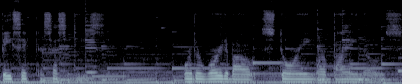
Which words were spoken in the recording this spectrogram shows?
basic necessities, or they're worried about storing or buying those.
